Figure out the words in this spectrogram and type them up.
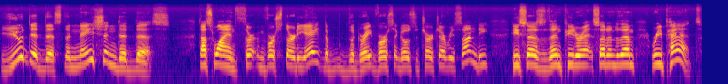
You did this, the nation did this. That's why in, thir- in verse 38, the, the great verse that goes to church every Sunday, he says, Then Peter said unto them, Repent.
